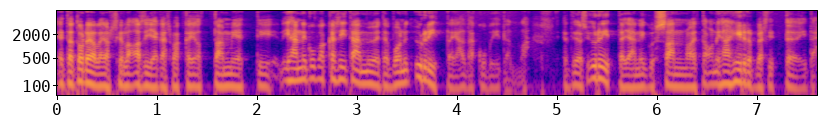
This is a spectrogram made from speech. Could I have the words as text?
Että todella, jos siellä asiakas vaikka jotain miettii, ihan niin kuin vaikka sitä myöten voi nyt yrittäjältä kuvitella. Että jos yrittäjä niin kuin sanoo, että on ihan hirveästi töitä,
